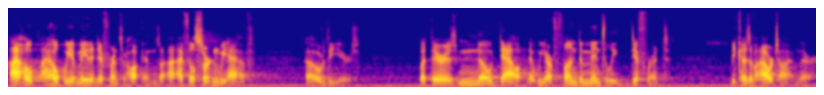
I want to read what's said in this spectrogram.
I hope, I hope we have made a difference at Hawkins. I, I feel certain we have uh, over the years. But there is no doubt that we are fundamentally different because of our time there.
